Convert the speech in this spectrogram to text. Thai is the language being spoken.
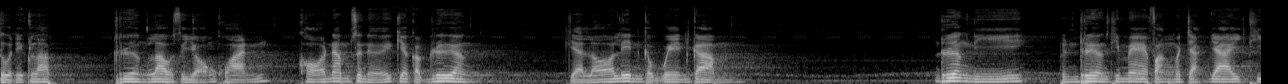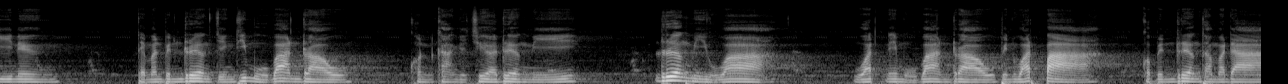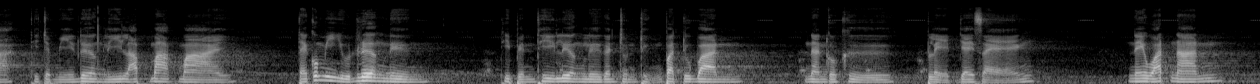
สวัสดีครับ เรื่องเล่าสยองขวัญ ขอนำเสนอเกี่ยวกับเรื่อง อย่าล้อเล่นกับเวรกรรม เรื่องนี้เป็นเรื่องที่แม่ฟังมาจากยายอีกทีหนึ่งแต่มันเป็นเรื่องจริงที่หมู่บ้านเราค่อนข้างจะเชื่อเรื่องนี้ เรื่องมีอยู่ว่า วัดในหมู่บ้านเราเป็นวัดป่า ก็เป็นเรื่องธรรมดาที่จะมีเรื่องลี้ลับมากมาย แต่ก็มีอยู่เรื่องหนึ่ง ที่เป็นที่เรื่องลือกันจนถึงปัจจุบัน นั่นก็คือเปรตยายแสง ในวัดนั้น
